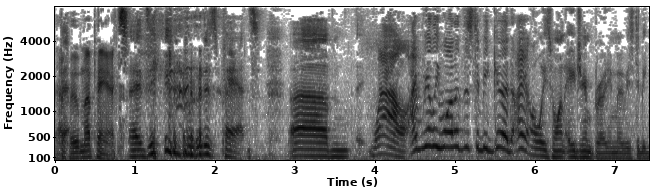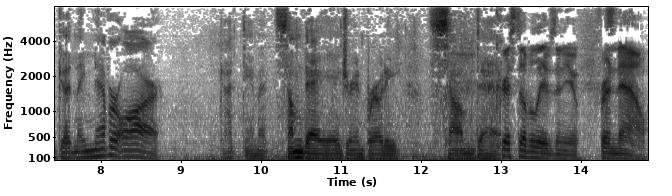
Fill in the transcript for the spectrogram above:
I pooped my pants. he put his pants. Um, wow, I really wanted this to be good. I always want Adrien Brody movies to be good, and they never are. God damn it! Someday, Adrien Brody. Someday. Chris still believes in you for now.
